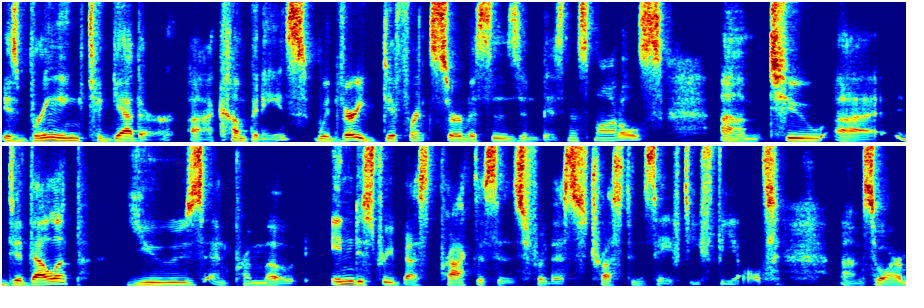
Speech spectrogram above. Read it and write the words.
is bringing together uh, companies with very different services and business models um, to uh, develop use and promote industry best practices for this trust and safety field. Um, so our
